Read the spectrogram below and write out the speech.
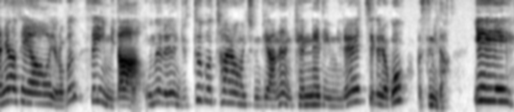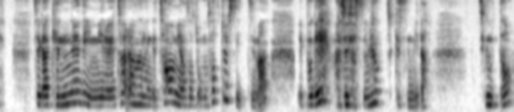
안녕하세요 여러분. 세이입니다. 오늘은 유튜브 촬영을 준비하는 겟레디 인미를 찍으려고 왔습니다. 예! 제가 겟레디 인미를 촬영하는 게 처음이어서 조금 서툴 수 있지만 예쁘게 봐주셨으면 좋겠습니다. 지금부터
